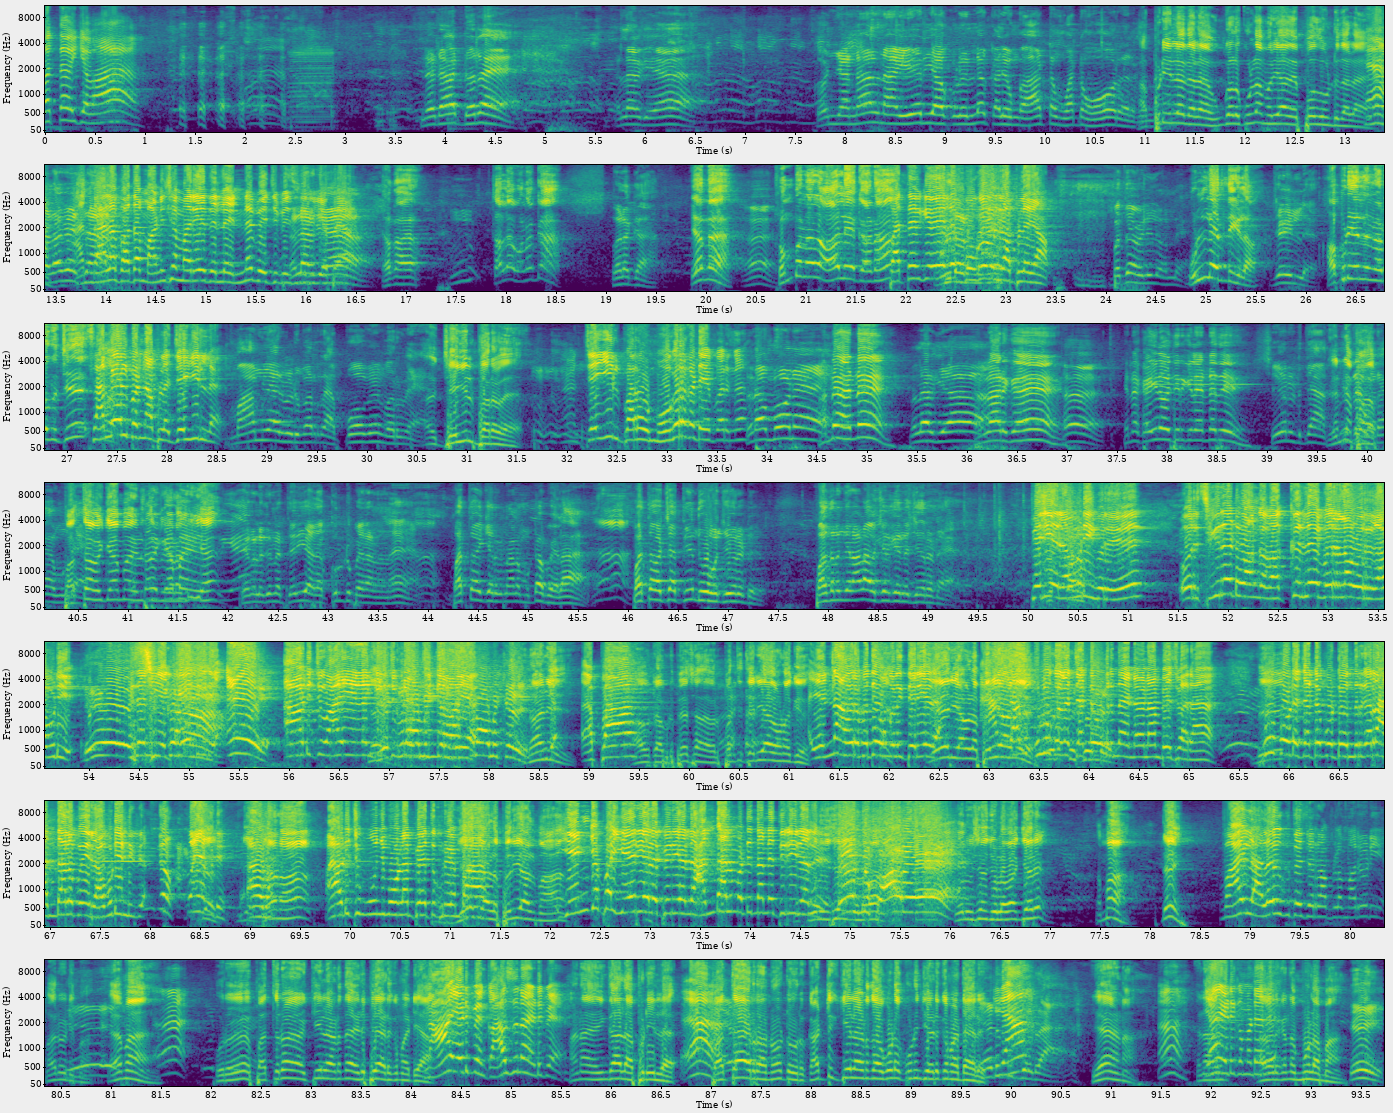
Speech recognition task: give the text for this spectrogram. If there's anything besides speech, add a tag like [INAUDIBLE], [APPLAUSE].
பத்த வைக்கவா? என்னடா துரை? நல்லா இருக்கியா? கொஞ்ச நாள் நான் ஏரியாவுக்குள்ள இல்ல கழி உங்க ஆட்டம் வாட்டம் ஓவரா இருக்கு. அப்படி இல்ல தல. உங்களுக்குள்ள மரியாதை எப்போதும் உண்டு தல? ஆளை பார்த்தா மனுஷன் மாதிரியே தெரியல என்ன பேச்சு பேசுறீங்க தலை வணக்கம். வணக்கம். ஏங்க. ரொம்ப நாள் ஆளே காணா. பத்த வைக்கவே புகை. விடுறாப்லையா இப்பதான் வெளியில உள்ள இருந்தீங்களா? ஜெயில்ல. அப்படி என்ன நடந்துச்சு? சமையல் பண்ணாப்ல ஜெயில்ல. மாமியார் வீடு வர்றேன் போவே வருவேன். ஜெயில் பறவை. ஜெயில் பரவ முகர கட்டைய பாருங்க. மோனே. அண்ணே அண்ணே. நல்லா இருக்கியா? நல்லா இருக்கேன். என்ன கையில வச்சிருக்கீங்களா என்னது? சிகரெட்டு தான் என்ன. பத்த வைக்காம எங்களுக்கு என்ன தெரியாத குருட்டு போயிடலாம் நானு. பத்த வைக்கிறதுக்கு நானே முட்டா போயலா? பத்த வச்சா போகும் சிகரெட்டு பதினஞ்சு நாளா வச்சிருக்கேன் இந்த சிகரெட்டை பெரிய ரவுடி இவரு. ஒரு சிகரெட் வாங்க வக்குல இவரெல்லாம் ஒரு ரவுடி. அடிச்சு வாயில அப்பா. அவர்கிட்ட அப்படி பேசாத அவர் பத்தி தெரியாது உனக்கு. என்ன அவரை பத்தி உங்களுக்கு தெரியாது? ஏரியாவுல பெரிய ஆளு கலர் சட்டை போட்டு என்ன வேணாம் பேசுவாரா? பூ போட்ட சட்டை போட்டு வந்திருக்காரு? அந்த ஆளு போய் ரவுடி. அடிச்சு மூஞ்சி மூலம் பேத்து புரியும்பா. பெரிய ஆளுமா எங்கப்பா ஏரியால பெரிய ஆளு அந்த ஆள் மட்டும் தானே தெரியுறாரு. ஒரு விஷயம் சொல்லவா? கேரு அம்மா டேய் வாயில அழகு குத்த சொல்றாப்ல மறுபடியும். மறுபடியும் ஏமா ஒரு பத்து ரூபா கீழே இருந்தா எடுப்பியா எடுக்க மாட்டியா? நான் எடுப்பேன் காசு நான் எடுப்பேன். ஆனா எங்கால அப்படி இல்ல. பத்தாயிரம் ரூபாய் நோட்டு ஒரு கட்டு கீழே இருந்தா கூட குனிஞ்சு எடுக்க மாட்டாரு. ஏன்னா அவருக்கு என்ன மூலமா? டேய்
